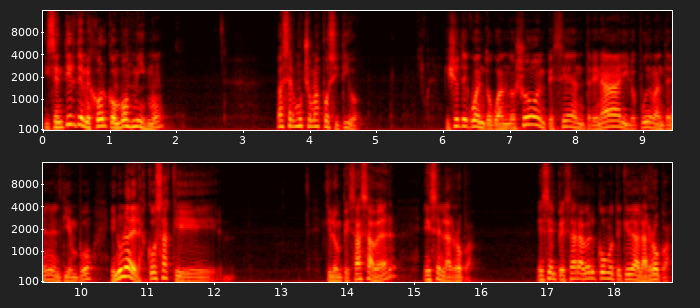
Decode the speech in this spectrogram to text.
y sentirte mejor con vos mismo, va a ser mucho más positivo. Y yo te cuento, cuando yo empecé a entrenar y lo pude mantener en el tiempo, en una de las cosas que, que lo empezás a ver es en la ropa. Es empezar a ver cómo te queda la ropa.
